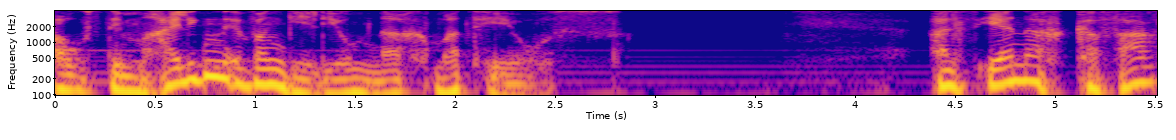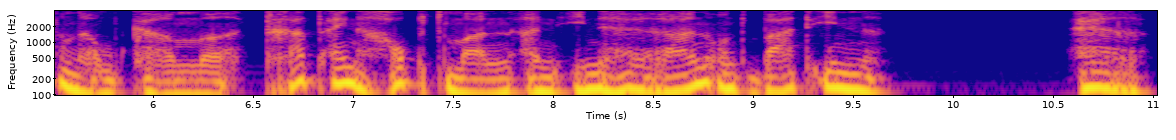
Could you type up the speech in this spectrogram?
Aus dem heiligen Evangelium nach Matthäus. Als er nach Kapharnaum kam, trat ein Hauptmann an ihn heran und bat ihn, Herr,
